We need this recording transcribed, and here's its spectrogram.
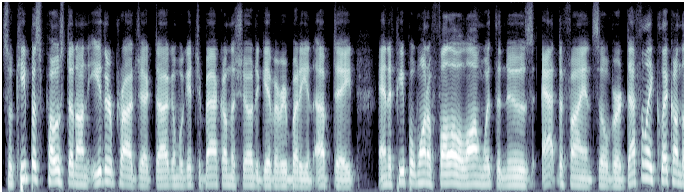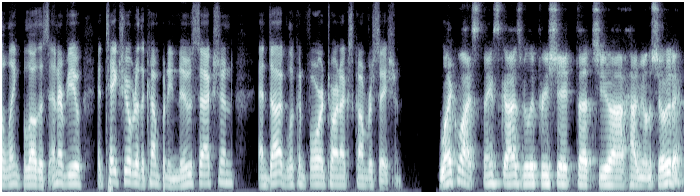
So keep us posted on either project, Doug, and we'll get you back on the show to give everybody an update. And if people want to follow along with the news at Defiance Silver, definitely click on the link below this interview. It takes you over to the company news section. And Doug, looking forward to our next conversation. Likewise. Thanks, guys. Really appreciate that you uh, had me on the show today.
